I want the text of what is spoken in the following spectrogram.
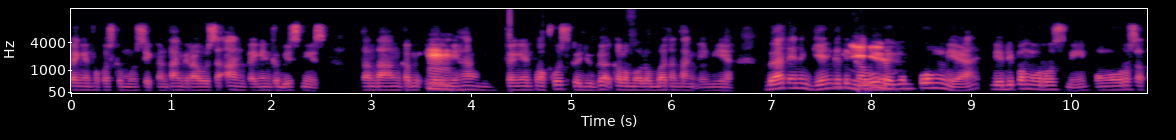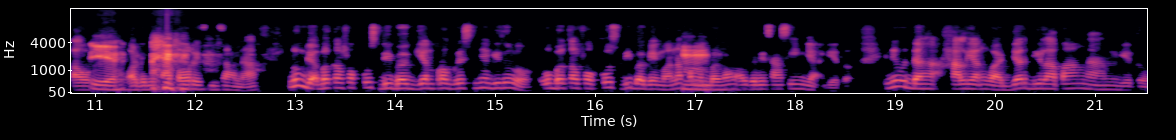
pengen fokus ke musik, tentang kewirausahaan pengen ke bisnis, tentang keilmihan, hmm. pengen fokus ke juga ke lomba-lomba tentang ilmiah. But and again, ketika yeah. lu udah nyemplung ya, jadi pengurus nih, pengurus atau yeah. organisatoris di sana, lu nggak bakal fokus di bagian progresnya gitu loh. Lu bakal fokus di bagaimana hmm. pengembangan hmm. organisasinya gitu. Ini udah hal yang wajar di lapangan gitu.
